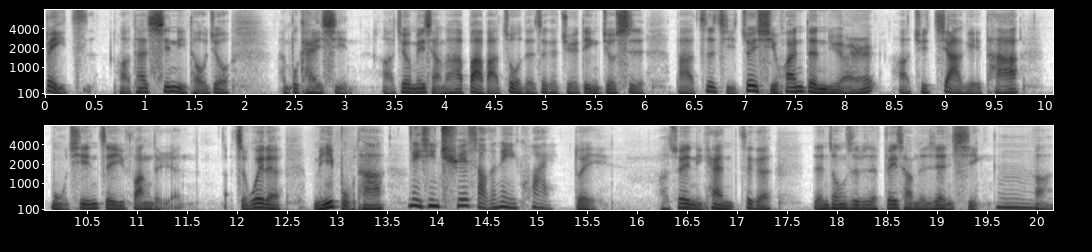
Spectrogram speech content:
辈子啊？他心里头就很不开心啊，就没想到他爸爸做的这个决定，就是把自己最喜欢的女儿啊，去嫁给他母亲这一方的人，只为了弥补他内心缺少的那一块。对啊，所以你看这个。仁宗是不是非常的任性？嗯啊，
